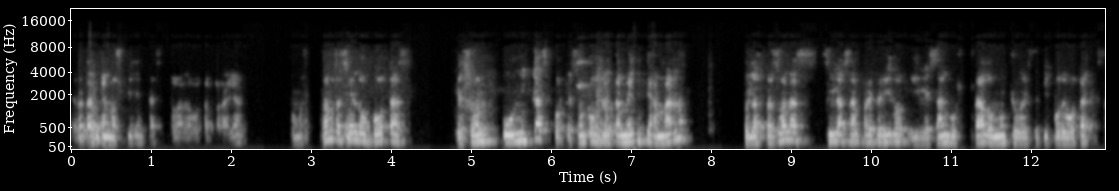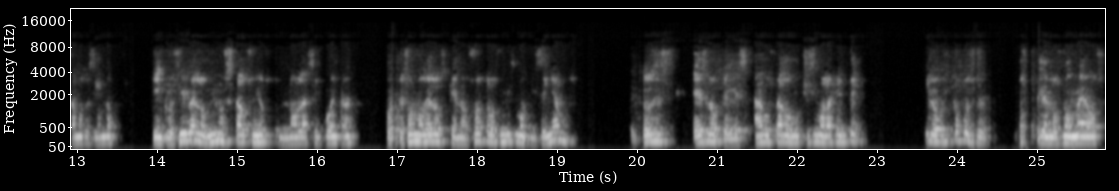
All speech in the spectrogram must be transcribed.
De verdad que nos piden casi toda la bota para allá. Como estamos haciendo botas que son únicas porque son completamente a mano, pues las personas sí las han preferido y les han gustado mucho este tipo de bota que estamos haciendo. Inclusive en los mismos Estados Unidos no las encuentran porque son modelos que nosotros mismos diseñamos. Entonces, es lo que les ha gustado muchísimo a la gente. Y lógico, pues nos piden los números,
